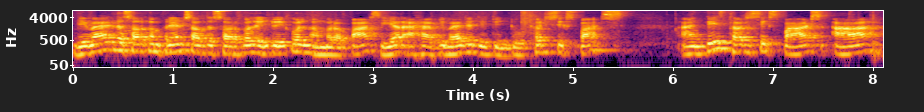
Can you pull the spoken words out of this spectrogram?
divide the circumference of the circle into equal number of parts. Here I have divided it into 36 parts. And these 36 parts are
